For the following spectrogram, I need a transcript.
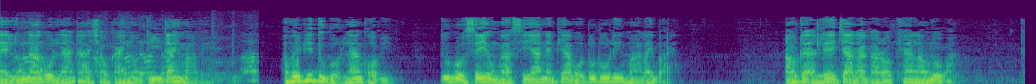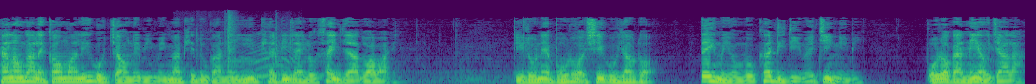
လည်းလူနာကိုလမ်းထလျှောက်ခိုင်းတော့ဒီအတိုင်းပါပဲအဖေဖြစ်သူကိုလှမ်းခေါ်ပြီးသူ့ကိုဆေးရုံကဆရာနဲ့ပြဖို့တိုးတိုးလေးမာလိုက်ပါတယ်နောက်တဲ့အလှည့်ကျတာကတော့ခံလောင်တို့ပါခံလောင်ကလည်းကောင်မလေးကိုကြောင်နေပြီးမိမဖြစ်သူကနေရင်ဖြတ်တီးလိုက်လို့စိုက်ကြသွားပါတယ်ဒီလိုနဲ့ဘိုးတော်အရှိကိုရောက်တော့တိတ်မယုံလို့ခက်တီတီပဲကြည်နေပြီဘိုးတော်ကနင့်ယောက်ျားလား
